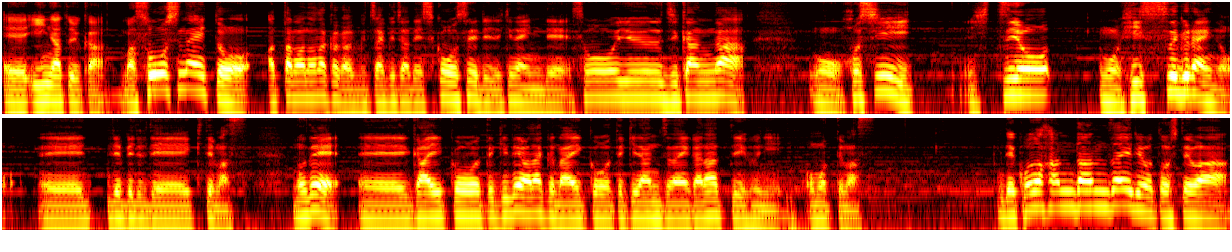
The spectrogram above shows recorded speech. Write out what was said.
え、いいなというか、まあ、そうしないと頭の中がぐちゃぐちゃで思考整理できないんでそういう時間がもう欲しい必要もう必須ぐらいの、えー、レベルで来てますので、えー、外交的ではなく内向的なんじゃないかなっていうふうに思ってます。でこの判断材料としては、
